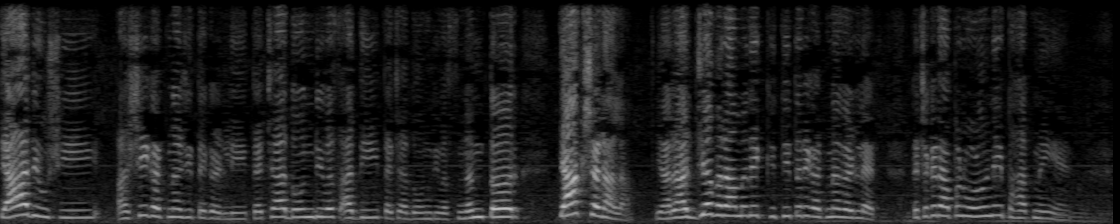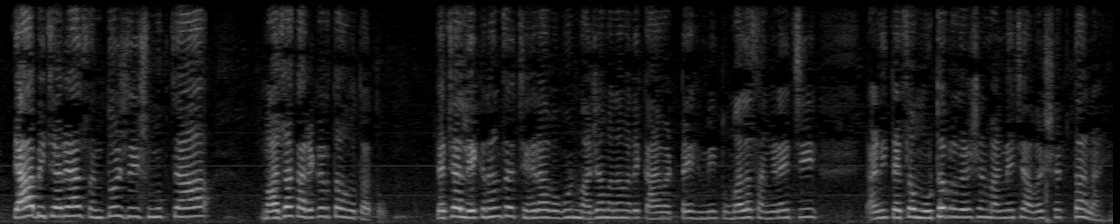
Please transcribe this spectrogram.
त्या दिवशी अशी घटना जिथे घडली त्याच्या दोन दिवस आधी त्याच्या दोन दिवस नंतर त्या क्षणाला या राज्यभरामध्ये कितीतरी घटना घडल्या आहेत त्याच्याकडे आपण वळूनही पाहत नाहीये. त्या बिचाऱ्या संतोष देशमुखचा माझा कार्यकर्ता होता तो. त्याच्या लेकरांचा चेहरा बघून माझ्या मनामध्ये काय वाटतंय हे मी तुम्हाला सांगण्याची आणि त्याचं मोठं प्रदर्शन मांडण्याची आवश्यकता नाही.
